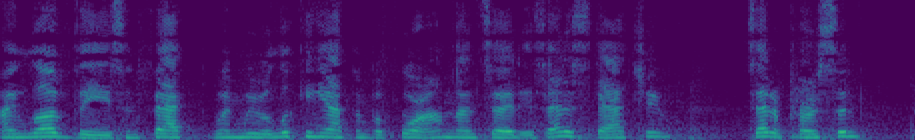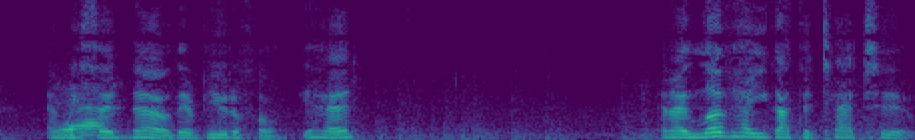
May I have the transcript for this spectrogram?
I love these. In fact, when we were looking at them before, Amnon said, "Is that a statue? Is that a person?" And we said, "No, they're beautiful." Go ahead. And I love how you got the tattoo.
